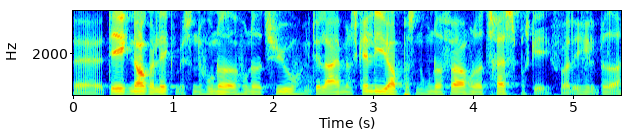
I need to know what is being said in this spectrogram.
Øh, det er ikke nok at ligge med sådan 100-120 i det leje. Man skal lige op på sådan 140-160 måske, for det er helt bedre.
